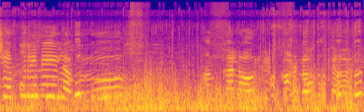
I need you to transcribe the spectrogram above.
ಛತ್ರಿನೇ ಇಲ್ಲ ಗುರು. ಅಂಕಲ್ ಅವ್ರಿಗೆ ಇಟ್ಕೊಂಡು ಹೋಗ್ತಾರೆ.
